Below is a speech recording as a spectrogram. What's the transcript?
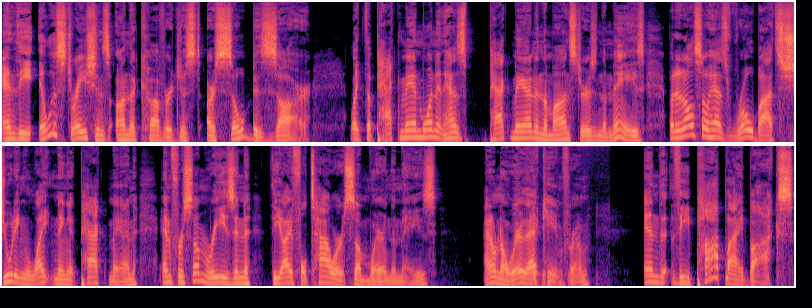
And the illustrations on the cover just are so bizarre. Like the Pac Man one, it has Pac Man and the monsters in the maze, but it also has robots shooting lightning at Pac Man, and for some reason, the Eiffel Tower somewhere in the maze. I don't know where that came from. And the Popeye box,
